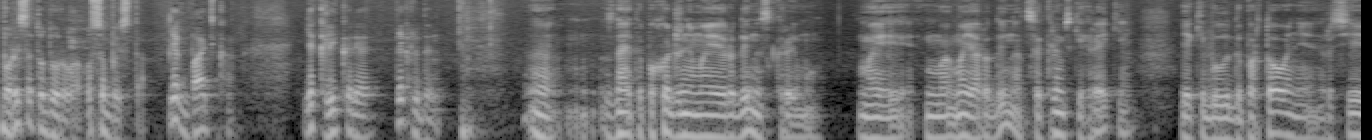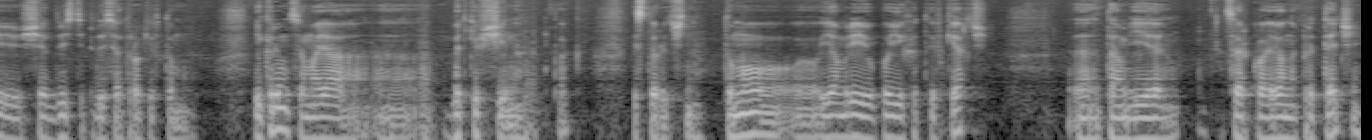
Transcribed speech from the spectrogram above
Бориса Тодурова особиста, як батька, як лікаря, як людина. Е, Знаєте, походження моєї родини з Криму. Ми, моя родина це кримські греки, які були депортовані Росією ще 250 років тому. І Крим це моя е, батьківщина, так, історична. Тому е, я мрію поїхати в Керч. Е, Там є церква Іоанна Предтечі,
